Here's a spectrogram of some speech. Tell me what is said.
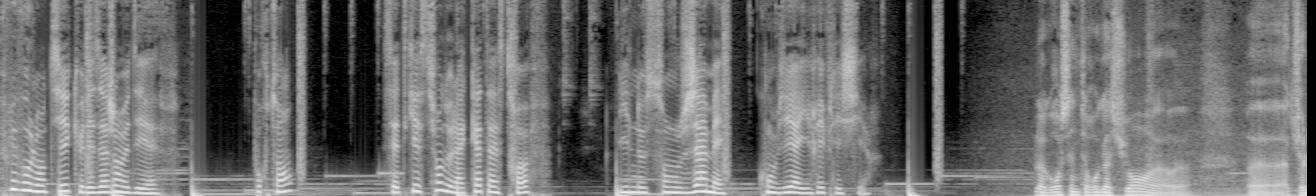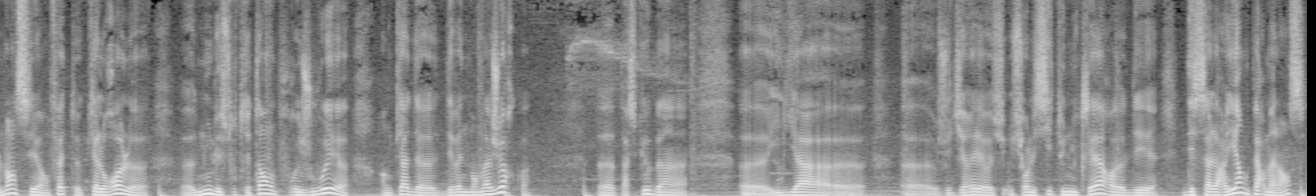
plus volontiers que les agents EDF. Pourtant, cette question de la catastrophe, ils ne sont jamais conviés à y réfléchir. La grosse interrogation euh, euh, actuellement, c'est en fait quel rôle euh, nous, les sous-traitants, on pourrait jouer en cas d'événement majeur, parce que ben, il y a, je dirais, sur les sites nucléaires, des salariés en permanence,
